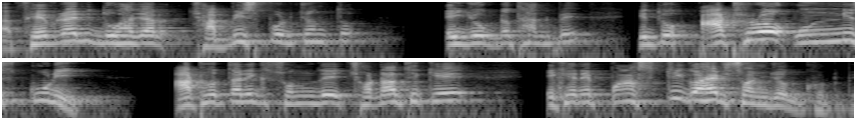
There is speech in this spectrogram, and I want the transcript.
ফেব্রুয়ারি দু হাজার ছাব্বিশ পর্যন্ত এই যোগটা থাকবে। কিন্তু আঠেরো, উনিশ, কুড়ি, আঠেরো তারিখ সন্ধে ছটা থেকে এখানে পাঁচটি গ্রহের সংযোগ ঘটবে।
